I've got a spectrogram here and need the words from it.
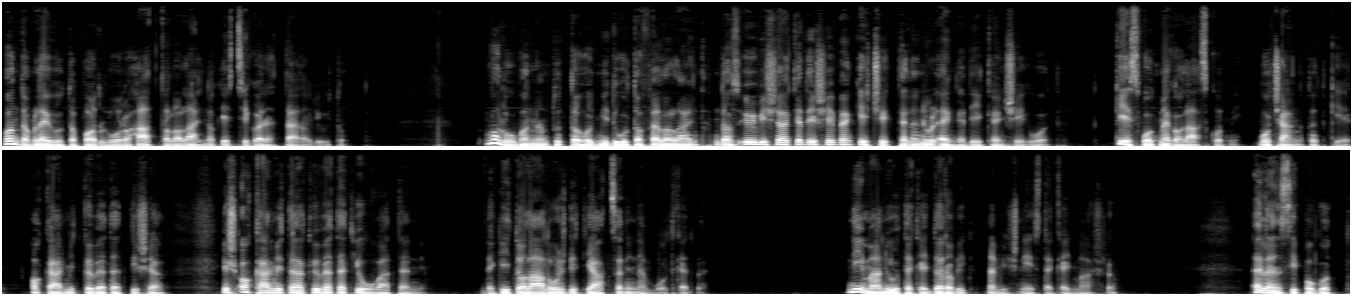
Vandam leült a padlóra háttal a lánynak, és cigarettára gyújtott. Valóban nem tudta, hogy mi dúlta fel a lányt, de az ő viselkedésében kétségtelenül engedékenység volt. Kész volt megalázkodni, bocsánatot kérni, akármit követett is el, és akármit elkövetett jóvá tenni. De kitalálósdit játszani nem volt kedve. Némán ültek egy darabig, nem is néztek egymásra. Ellen szipogott.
